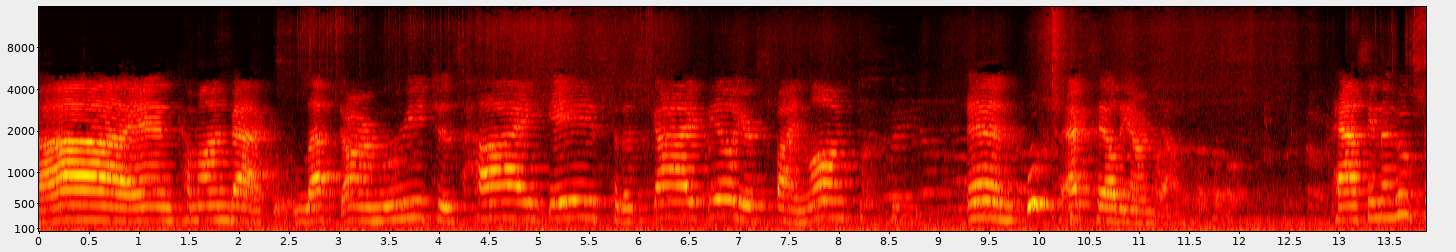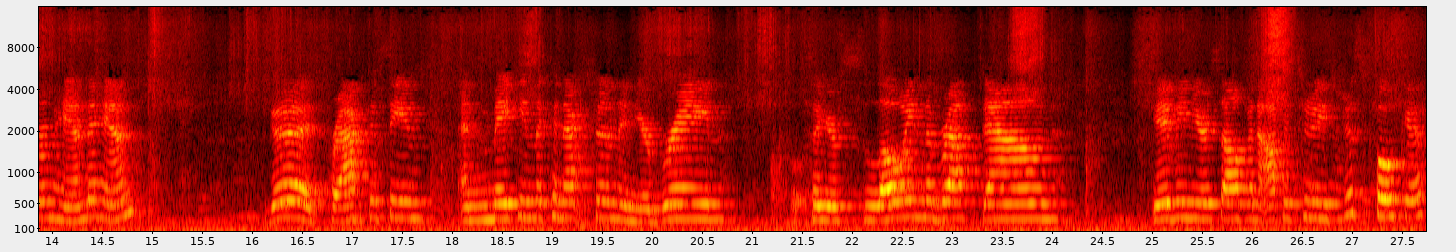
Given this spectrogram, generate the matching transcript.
Ah, and come on back. Left arm reaches high, gaze to the sky, feel your spine long. And exhale the arm down. Passing the hoop from hand to hand. Good. Practicing and making the connection in your brain. So you're slowing the breath down, giving yourself an opportunity to just focus.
